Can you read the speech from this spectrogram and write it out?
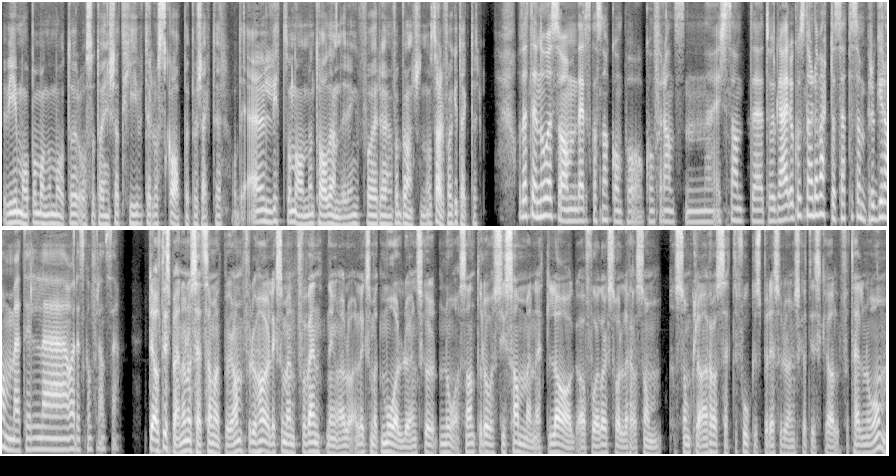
Vi må på mange måter også ta initiativ til å skape prosjekter. Og det er en litt sånn annen mental endring for, eh, for bransjen, og særlig for arkitekter. Og dette er noe som dere skal snakke om på konferansen, ikke sant Torgeir. Og hvordan har det vært å sette sammen programmet til eh, årets konferanse? Det er alltid spennende å sette sammen et program, for du har jo liksom en forventning eller liksom et mål du ønsker å nå, sant? og da sy sammen et lag av foredragsholdere som, som, klarer å sette fokus på det som du ønsker at de skal fortelle noe om.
